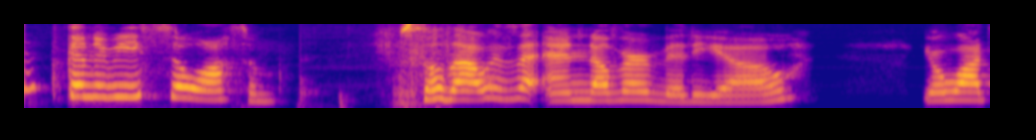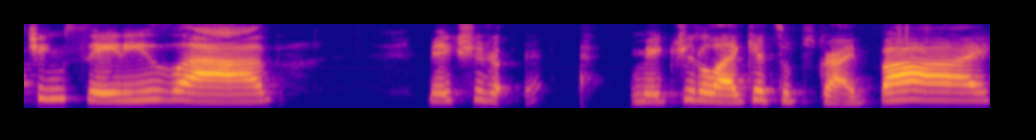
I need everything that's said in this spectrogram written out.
It's gonna be so awesome. So that was the end of our video. You're watching Sadie's Lab. Make sure to make sure to like and subscribe. Bye.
